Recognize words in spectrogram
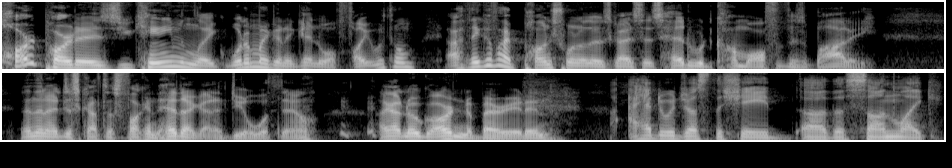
hard part is you can't even like. What am I going to get into a fight with him? I think if I punched one of those guys, his head would come off of his body, and then I just got this fucking head I got to deal with now. I got no garden to bury it in. I had to adjust the shade. Uh, the sun like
